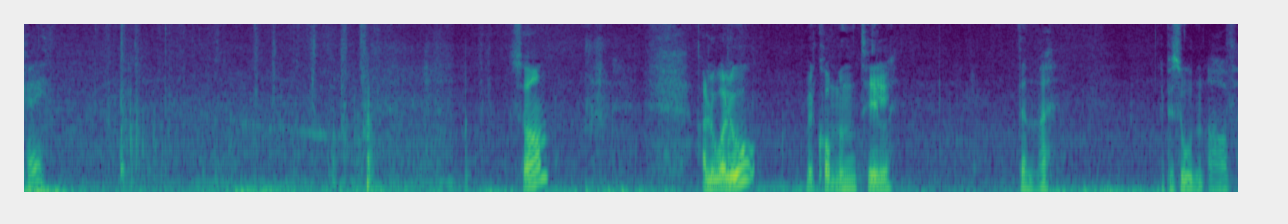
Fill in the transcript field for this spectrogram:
OK. Sånn. Hallo, hallo. Velkommen til denne episoden av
